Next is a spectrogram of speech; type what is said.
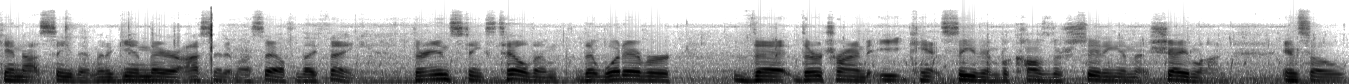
cannot see them. And again there i said it myself they think. Their instincts tell them that whatever that they're trying to eat can't see them because they're sitting in that shade line. And so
